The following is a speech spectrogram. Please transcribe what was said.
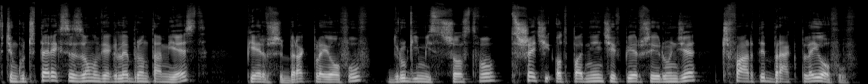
w ciągu czterech sezonów, jak LeBron tam jest, pierwszy brak playoffów, drugi mistrzostwo, trzeci odpadnięcie w pierwszej rundzie, czwarty brak playoffów.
